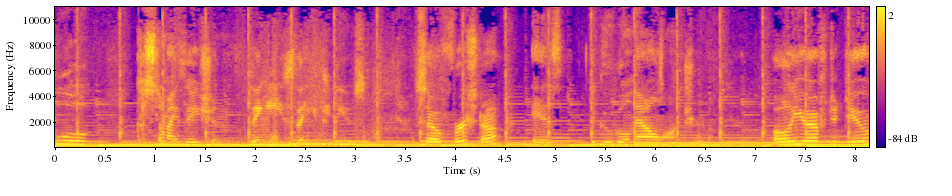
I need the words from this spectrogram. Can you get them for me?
cool customization thingies that you can use. So first up is the Google Now launcher. All you have to do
